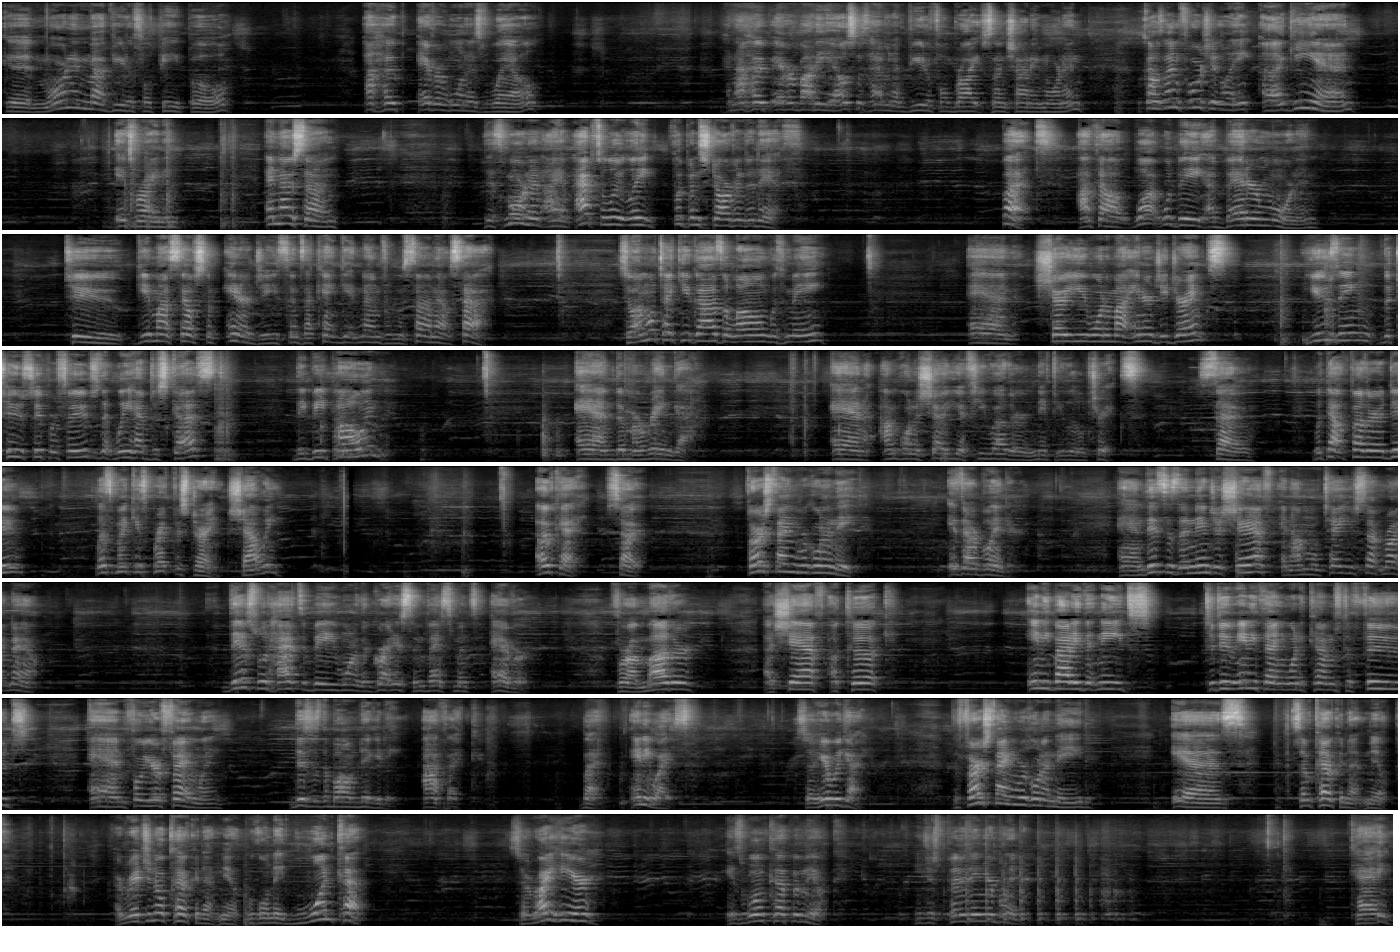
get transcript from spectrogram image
Good morning, my beautiful people. I hope everyone is well. And I hope everybody else is having a beautiful, bright, sunshiny morning. Because unfortunately, again, it's raining and no sun. This morning, I am absolutely flipping starving to death. But I thought, what would be a better morning to give myself some energy since I can't get none from the sun outside? So I'm going to take you guys along with me and show you one of my energy drinks using the two superfoods that we have discussed the bee pollen and the moringa. And I'm going to show you a few other nifty little tricks. So, without further ado, let's make his breakfast drink, shall we? Okay, so, first thing we're going to need is our blender. And this is a Ninja Chef, and I'm going to tell you something right now. This would have to be one of the greatest investments ever for a mother, a chef, a cook, anybody that needs to do anything when it comes to foods and for your family. This is the bomb diggity, I think. But, anyways, so here we go. The first thing we're going to need is some coconut milk. Original coconut milk. We're going to need one cup. So right here is one cup of milk. You just put it in your blender. Okay.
